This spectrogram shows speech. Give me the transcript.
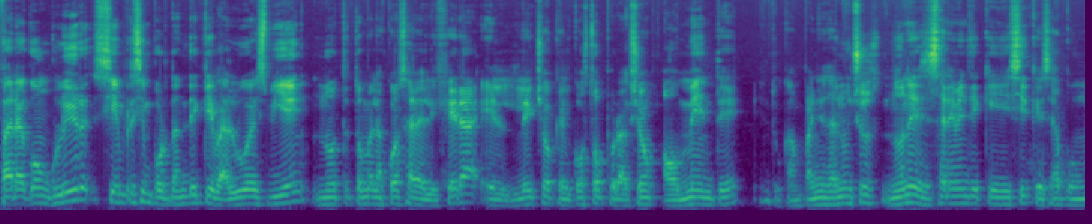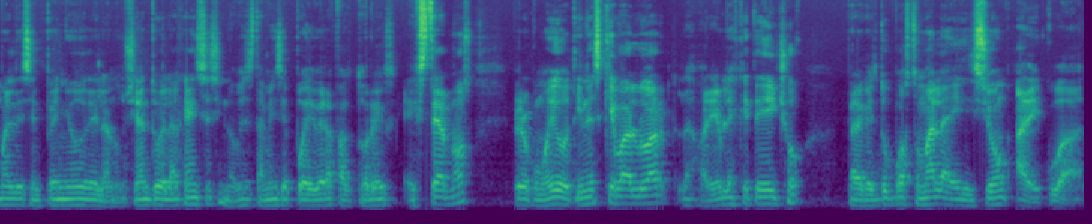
Para concluir, siempre es importante que evalúes bien, no te tomes las cosas a la ligera. El hecho que el costo por acción aumente en tu campaña de anuncios no necesariamente quiere decir que sea por un mal desempeño del anunciante o de la agencia, sino a veces también se puede ver a factores externos. Pero como digo, tienes que evaluar las variables que te he dicho para que tú puedas tomar la decisión adecuada.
